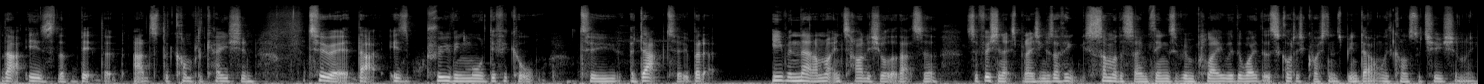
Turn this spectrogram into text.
that is the bit that adds the complication to it. That is proving more difficult to adapt to, but even then, I'm not entirely sure that that's a sufficient explanation because I think some of the same things have been play with the way that the Scottish question has been dealt with constitutionally.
